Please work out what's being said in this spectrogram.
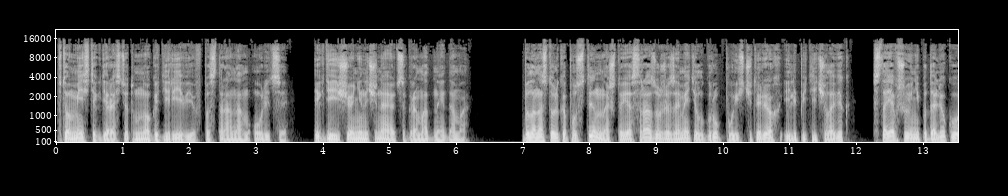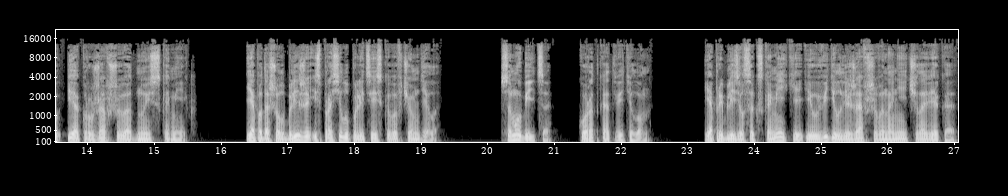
в том месте, где растет много деревьев по сторонам улицы и где еще не начинаются громадные дома. Было настолько пустынно, что я сразу же заметил группу из четырех или пяти человек, стоявшую неподалеку и окружавшую одну из скамеек. Я подошел ближе и спросил у полицейского, в чем дело. «Самоубийца», — коротко ответил он. Я приблизился к скамейке и увидел лежавшего на ней человека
